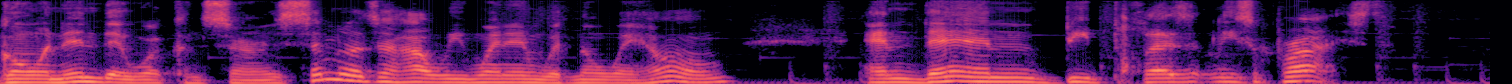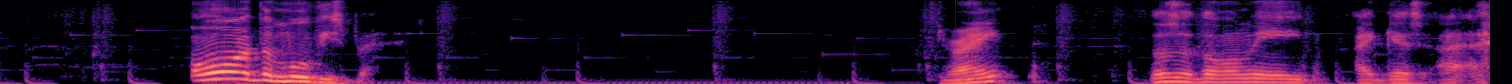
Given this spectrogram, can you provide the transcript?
going in there were concerns similar to how we went in with no way home and then be pleasantly surprised. Or the movie's bad right? Those are the only i guess i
